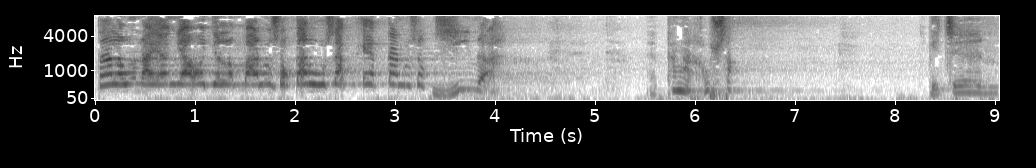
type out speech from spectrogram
kalau nayang nyawa jelema nu sok karusak eta nu sok zina eta ngarusak. Piceun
